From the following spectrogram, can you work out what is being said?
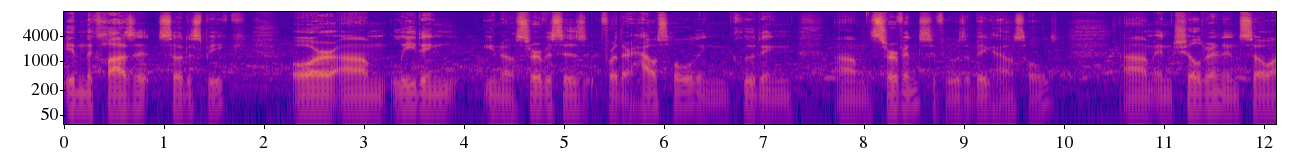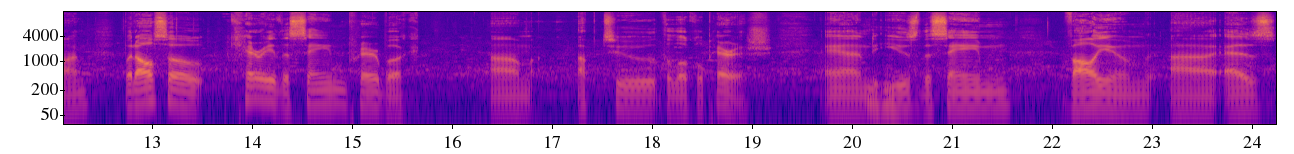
in the closet, so to speak, or um, leading, you know, services for their household, including um, servants, if it was a big household, um, and children, and so on. But also carry the same prayer book um, up to the local parish, and mm-hmm. use the same volume uh, as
